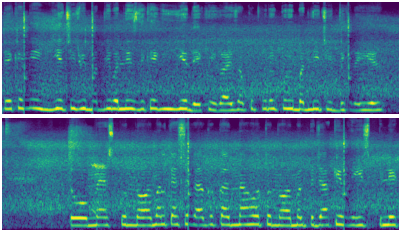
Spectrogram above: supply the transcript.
देखेंगे, ये चीज़ भी बदली बदली दिखेगी, ये देखिएगा इस आपको पूरी पूरी बदली चीज़ दिख रही है। तो मैं इसको नॉर्मल कैसे अगर करना हो तो नॉर्मल पे जाके वही इस प्लेट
